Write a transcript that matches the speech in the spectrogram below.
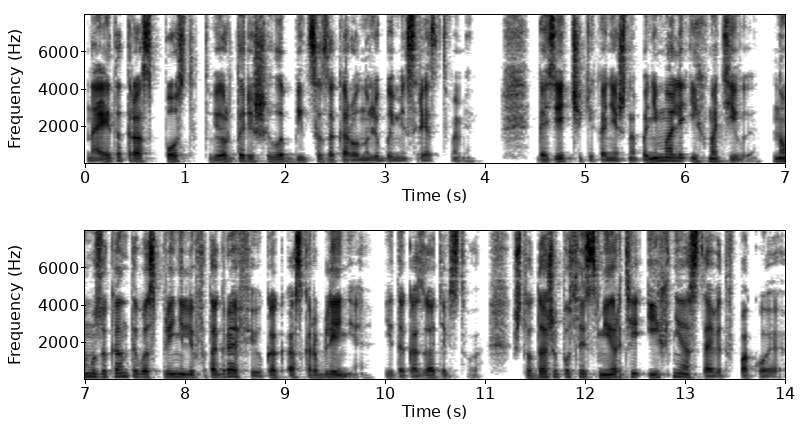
На этот раз Пост твердо решила биться за корону любыми средствами. Газетчики, конечно, понимали их мотивы, но музыканты восприняли фотографию как оскорбление и доказательство, что даже после смерти их не оставят в покое.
